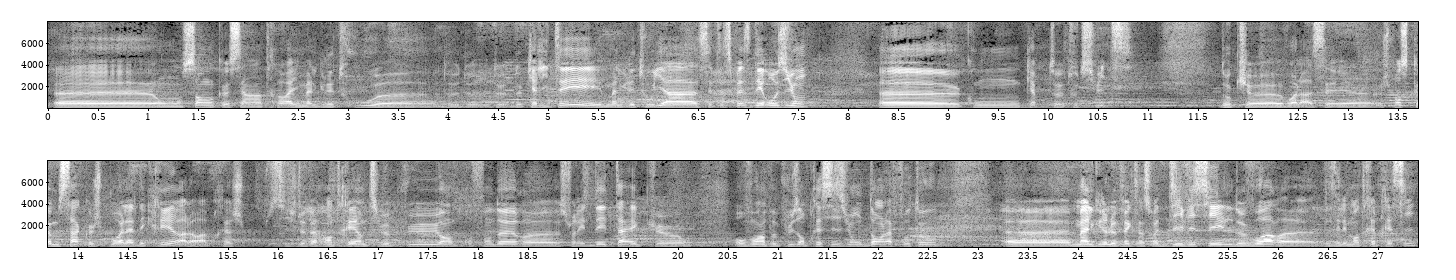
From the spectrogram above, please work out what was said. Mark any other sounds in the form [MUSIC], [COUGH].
on sent que c'est un travail malgré tout de, qualité et malgré tout, il y a cette espèce d'érosion qu'on capte tout de suite. Donc euh, voilà, c'est, euh, je pense comme ça que je pourrais la décrire. Alors après, si je devais rentrer un petit peu plus en profondeur euh, sur les détails qu'on voit un peu plus en précision dans la photo, malgré le fait que ça soit difficile de voir des éléments très précis,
